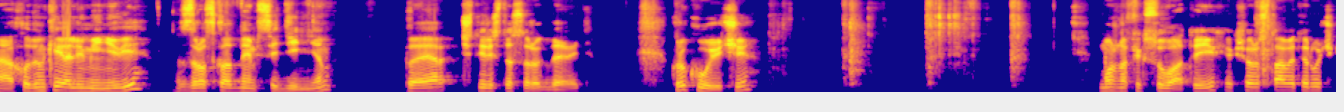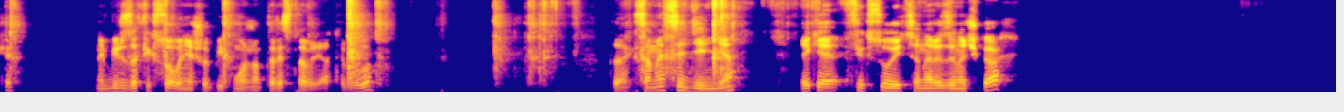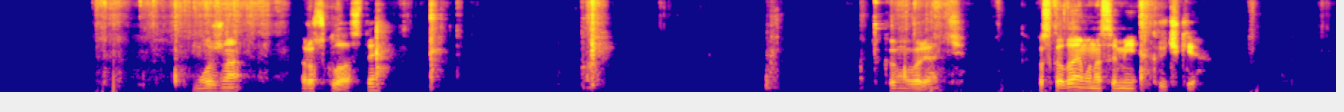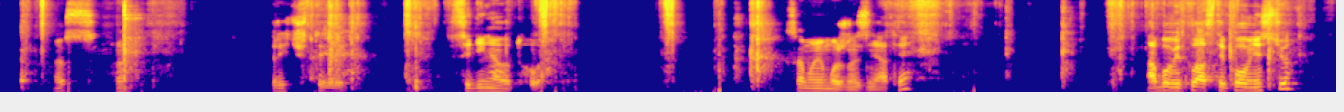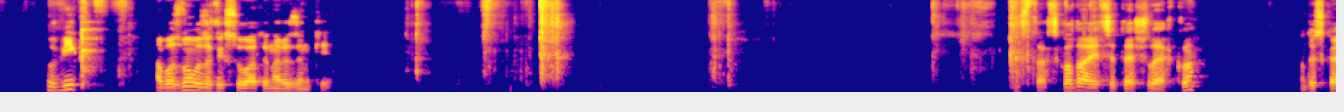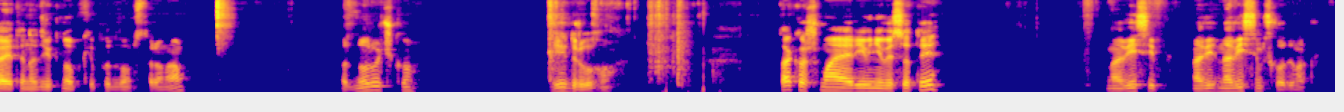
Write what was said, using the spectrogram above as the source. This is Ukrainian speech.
Е, Ходунки алюмінієві з розкладним сидінням PR449. Крокуючі. Можна фіксувати їх, якщо розставити ручки. Найбільш зафіксовані, щоб їх можна переставляти було. Так, саме сидіння, яке фіксується на резиночках. Можна розкласти. В такому варіанті. Розкладаємо на самі крючки. Раз, два, три, чотири. Сидіння готове. Самою можна зняти. Або відкласти повністю в бік, або знову зафіксувати на резинки. Так. Складається теж легко. Натискаєте на дві кнопки по двом сторонам. Одну ручку і другу. Також має рівні висоти на 8, на на 8 сходинок.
